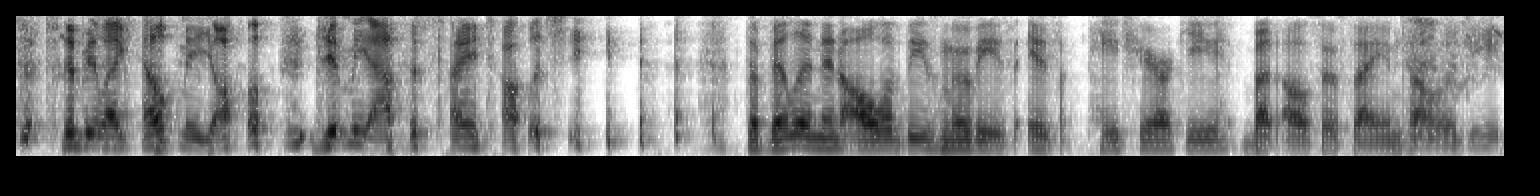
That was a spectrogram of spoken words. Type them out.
to be like, help me, y'all, get me out of Scientology. The villain in all of these movies is patriarchy, but also Scientology.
